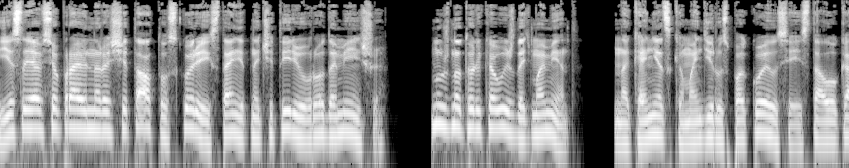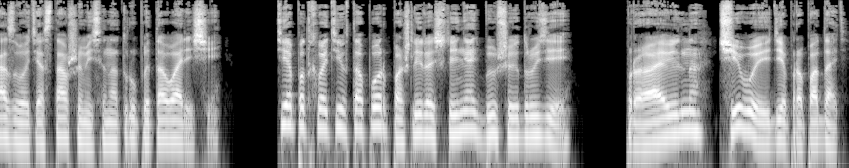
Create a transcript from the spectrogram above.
Если я все правильно рассчитал, то вскоре их станет на четыре урода меньше. Нужно только выждать момент. Наконец командир успокоился и стал указывать оставшимися на трупы товарищей. Те, подхватив топор, пошли расчленять бывших друзей. Правильно, чего еде пропадать?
